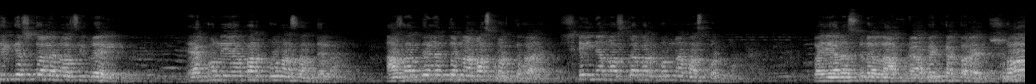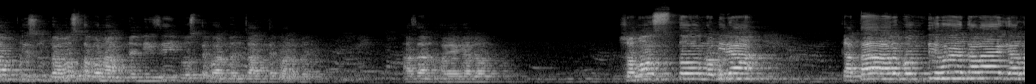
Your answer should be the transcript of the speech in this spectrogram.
জিজ্ঞেস করলেন, ও জিব্রাইল এখন এ আবার কোন আজান দিলা? আজান দিলে তো নামাজ পড়তে হয়, সেই নামাজটা আবার কোন নামাজ পড়ব? ভাই ইয়া রাসূলুল্লাহ, আপনি অপেক্ষা করেন, সব কিছু ব্যবস্থাপনা আপনি নিজেই বুঝতে পারবেন, জানতে পারবেন। আজান হয়ে গেল। সমস্ত নবীরা কাতার বন্দী হয়ে দাঁড়ায় গেল।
